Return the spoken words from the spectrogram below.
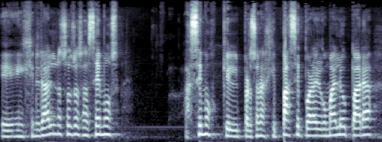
eh, en general nosotros hacemos, hacemos que el personaje pase por algo malo para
